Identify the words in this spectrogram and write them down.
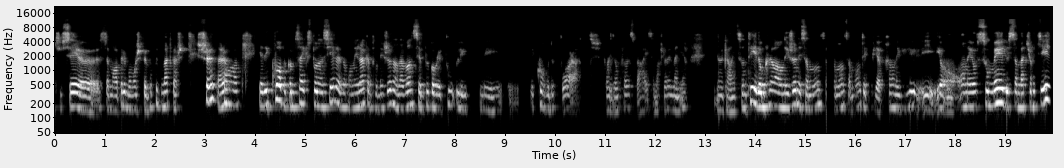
tu sais, euh, ça me rappelle, bon, moi j'ai fait beaucoup de maths quand j'étais jeune, alors il y a des courbes comme ça exponentielles, alors on est là quand on est jeune, en avance, c'est un peu comme les, les, les, les courbes de poids, là. pour les enfants, c'est pareil, ça marche de la même manière dans le carnet de santé. Et donc là, on est jeune et ça monte, ça monte, ça monte. Et puis après, on est vieux et, on, est au sommet de sa maturité,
